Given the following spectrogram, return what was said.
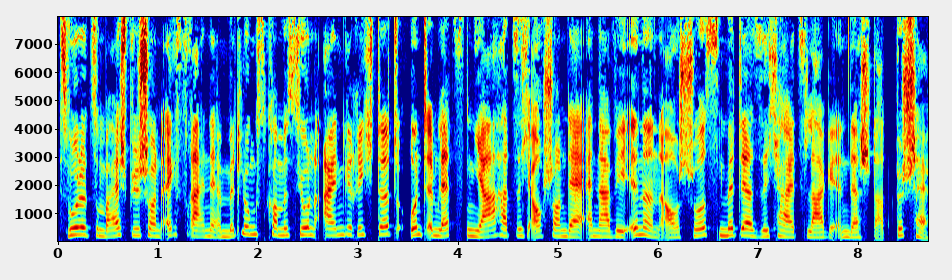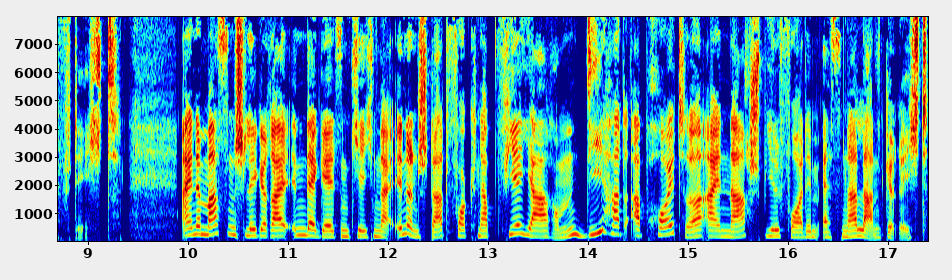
Es wurde zum Beispiel schon extra eine Ermittlungskommission eingerichtet und im letzten Jahr hat sich auch schon der NRW-Innenausschuss mit der Sicherheitslage in der Stadt beschäftigt. Eine Massenschlägerei in der Gelsenkirchener Innenstadt vor knapp vier Jahren, die hat ab heute ein Nachspiel vor dem Essener Landgericht.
